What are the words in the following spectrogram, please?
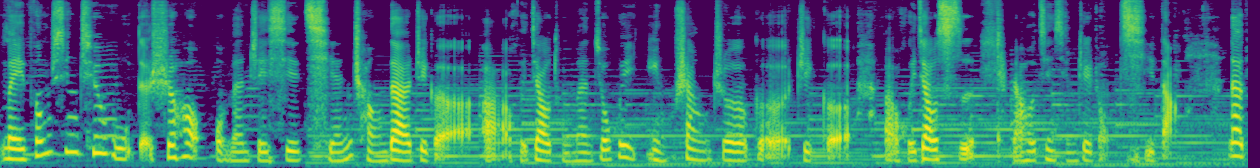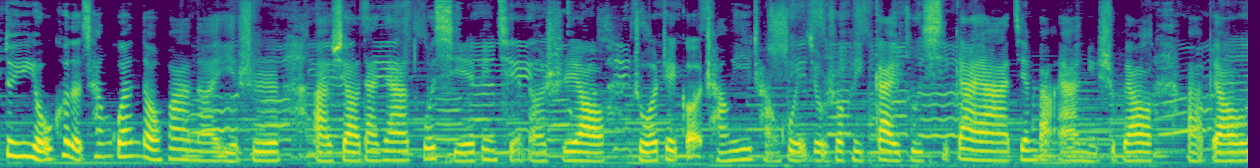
每逢星期五的时候，我们这些虔诚的这个呃回教徒们就会涌上这个这个呃回教寺，然后进行这种祈祷。那对于游客的参观的话呢，也是啊，需要大家脱鞋，并且呢是要着这个长衣长裤，也就是说可以盖住膝盖啊、肩膀呀。女士不要啊，不要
